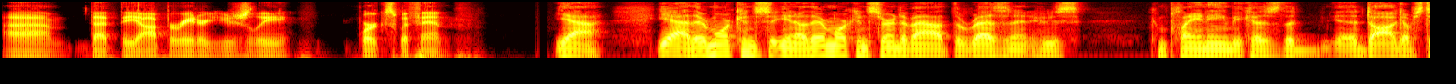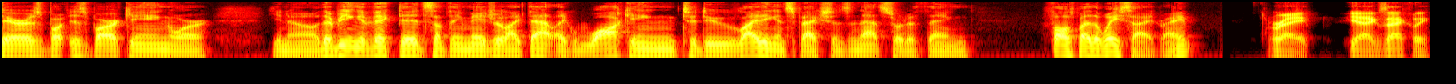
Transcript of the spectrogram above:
that the operator usually works within. Yeah, yeah, they're more concerned. You know, they're more concerned about the resident who's complaining because the uh, dog upstairs is barking or you know they're being evicted something major like that like walking to do lighting inspections and that sort of thing falls by the wayside right right yeah exactly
